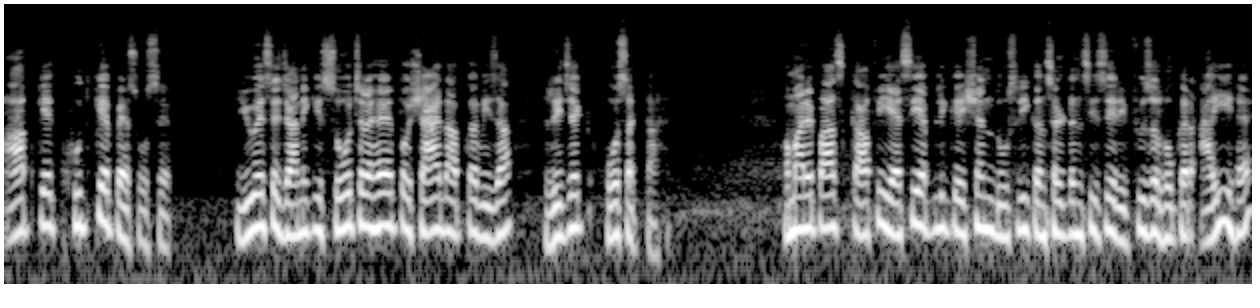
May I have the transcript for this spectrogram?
आपके खुद के पैसों से। यूएसए जाने की सोच रहे हैं तो शायद आपका वीज़ा रिजेक्ट हो सकता है। हमारे पास काफ़ी ऐसी एप्लीकेशन दूसरी कंसल्टेंसी से रिफ्यूजल होकर आई है,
